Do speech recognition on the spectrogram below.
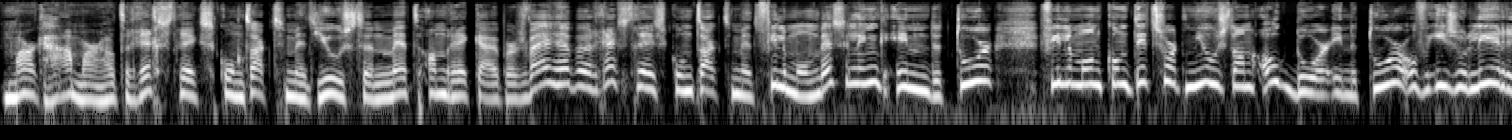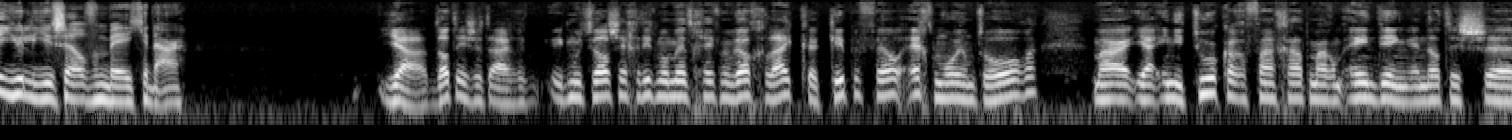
Mark Hamer had rechtstreeks contact met Houston, met André Kuipers. Wij hebben rechtstreeks contact met Filemon Wesseling in de Tour. Filemon, komt dit soort nieuws dan ook door in de Tour? Of isoleren jullie jezelf een beetje daar? Ja, dat is het eigenlijk. Ik moet wel zeggen, dit moment geeft me wel gelijk uh, kippenvel. Echt mooi om te horen. Maar ja, in die tourcaravaan gaat het maar om één ding. En dat is uh,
